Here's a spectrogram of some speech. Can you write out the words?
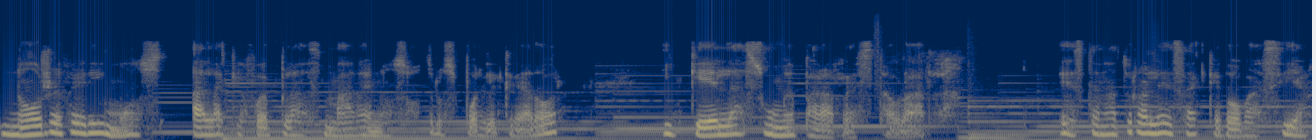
nos referimos a la que fue plasmada en nosotros por el Creador y que Él asume para restaurarla. Esta naturaleza quedó vacía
